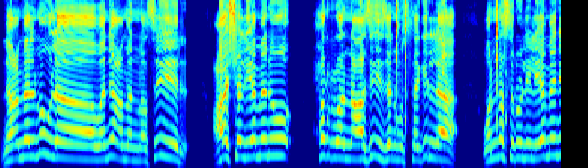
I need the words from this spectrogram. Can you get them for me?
نعم المولى ونعم النصير. عاش اليمن حرا عزيزا مستقلا والنصر لليمن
